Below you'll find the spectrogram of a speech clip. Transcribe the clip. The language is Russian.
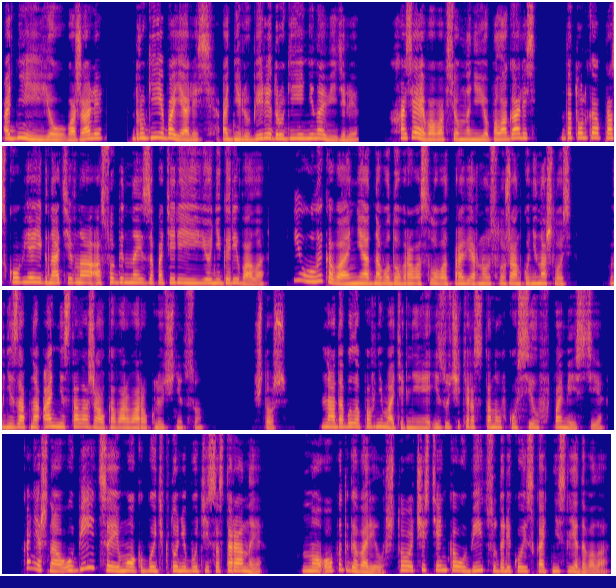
Одни ее уважали, другие боялись, одни любили, другие ненавидели. Хозяева во всем на нее полагались, да только Просковья Игнатьевна особенно из-за потери ее не горевала, и у Лыкова ни одного доброго слова про верную служанку не нашлось. Внезапно Анне стало жалко Варвару-ключницу. Что ж, надо было повнимательнее изучить расстановку сил в поместье. Конечно, убийцей мог быть кто-нибудь и со стороны, но опыт говорил, что частенько убийцу далеко искать не следовало.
